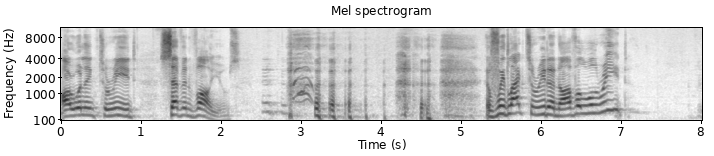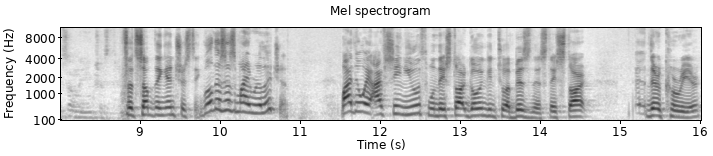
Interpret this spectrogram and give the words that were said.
are willing to read seven volumes. if we'd like to read a novel, we'll read. If it's only interesting. If it's something interesting. Well, this is my religion. By the way, I've seen youth when they start going into a business, they start uh, their career.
